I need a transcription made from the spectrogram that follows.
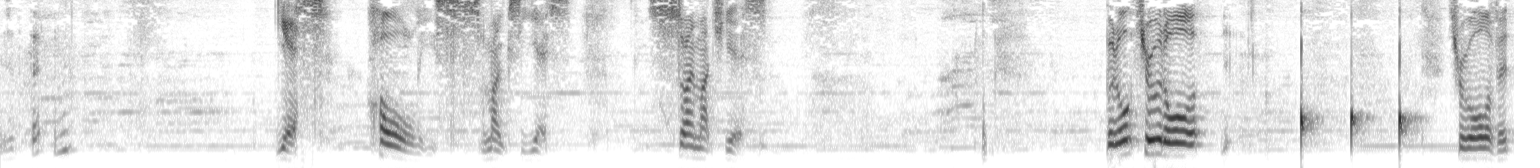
Is it that one? Yes. Holy smokes, yes. So much yes. But all through it all, through all of it,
